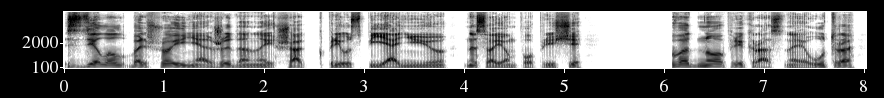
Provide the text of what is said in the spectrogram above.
сделал большой и неожиданный шаг к преуспеянию на своем поприще. В одно прекрасное утро –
